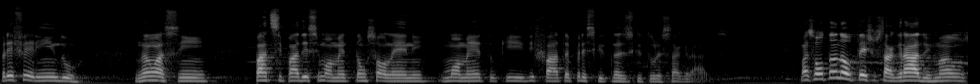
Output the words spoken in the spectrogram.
preferindo, não assim, participar desse momento tão solene, um momento que, de fato, é prescrito nas Escrituras Sagradas. Mas voltando ao texto sagrado, irmãos,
